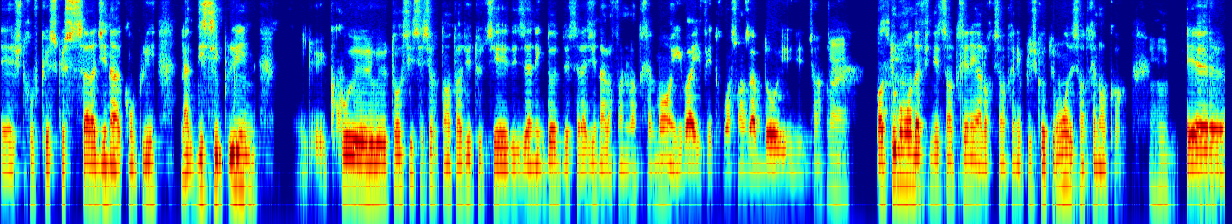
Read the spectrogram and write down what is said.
Et je trouve que ce que Saladin a accompli, la discipline, euh, toi aussi, c'est sûr, tu as entendu toutes ces anecdotes de Saladin à la fin de l'entraînement. Il va, il fait 300 abdos, et, tu vois. Ouais. Quand tout le monde a fini de s'entraîner, alors qu'il s'entraînait plus que tout le monde, il s'entraîne encore. Mhm. Et euh,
